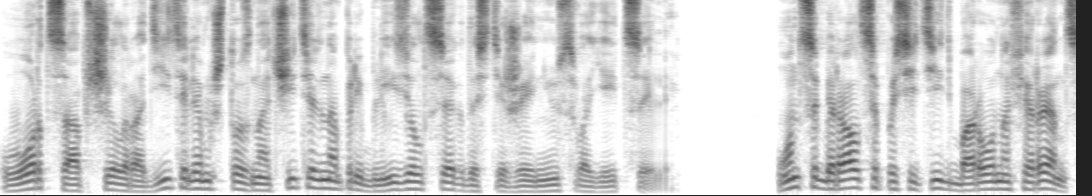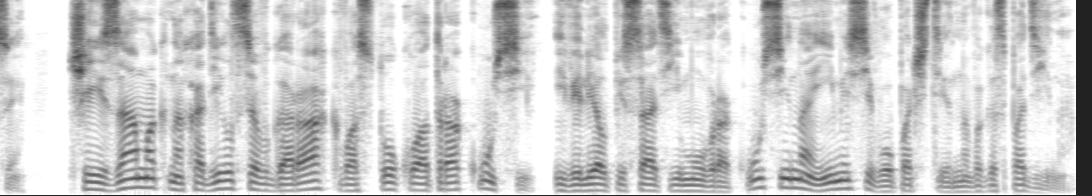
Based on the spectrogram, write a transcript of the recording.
Уорд сообщил родителям, что значительно приблизился к достижению своей цели. Он собирался посетить барона Ференци, чей замок находился в горах к востоку от Ракуси, и велел писать ему в Ракуси на имя сего почтенного господина.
